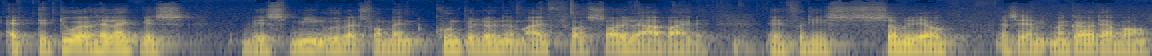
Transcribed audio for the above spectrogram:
at det dur jo heller ikke, hvis hvis min udvalgsformand kun belønnede mig for søjlearbejde, øh, fordi så vil jeg jo, altså man gør jo der, hvor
